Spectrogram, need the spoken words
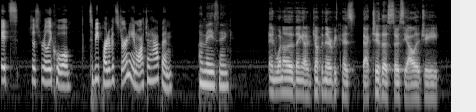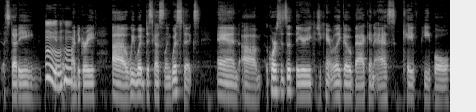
It's just really cool to be part of its journey and watch it happen. Amazing. And one other thing, I jump in there because back to the sociology study, my degree, uh, we would discuss linguistics. And um, of course, it's a theory because you can't really go back and ask cave people.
